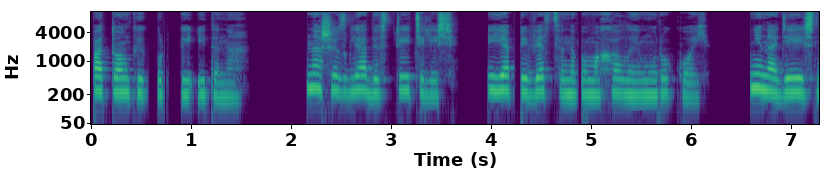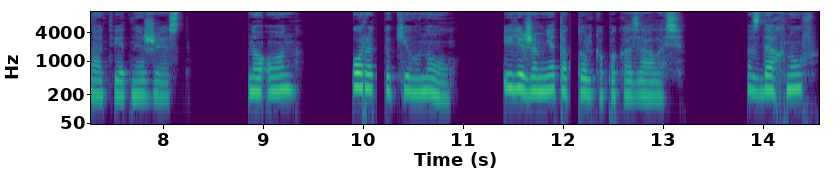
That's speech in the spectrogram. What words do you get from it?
под тонкой курткой Итана. Наши взгляды встретились, и я приветственно помахала ему рукой, не надеясь на ответный жест. Но он коротко кивнул, или же мне так только показалось. Вздохнув,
